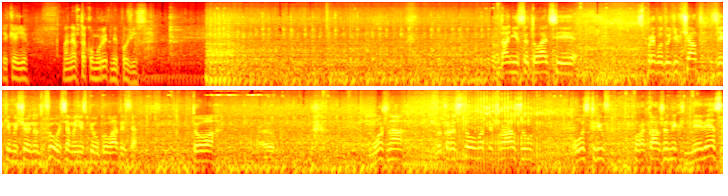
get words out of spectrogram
який мене в такому ритмі повіз. Даній ситуації з приводу дівчат, з якими щойно довелося мені спілкуватися, то е, можна використовувати фразу острів прокажених невест.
